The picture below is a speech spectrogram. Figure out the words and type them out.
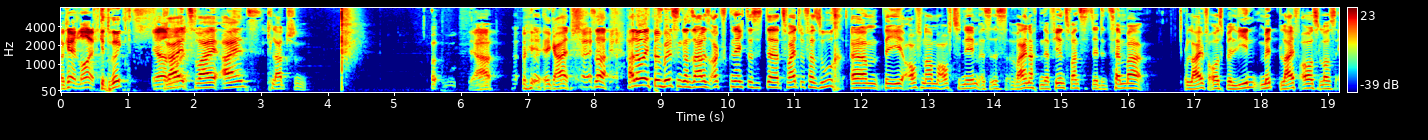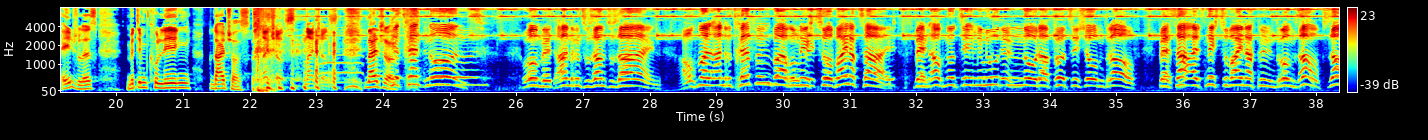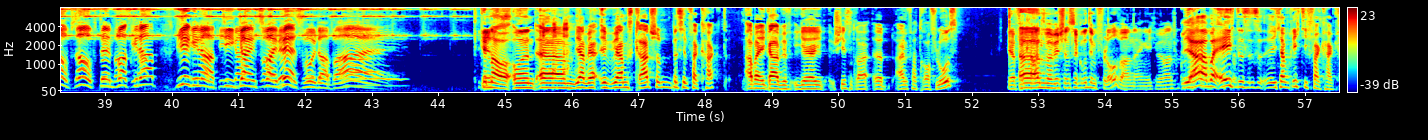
Okay, läuft. Gedrückt. Ja, 3, läuft. 2, 1, klatschen. Oh, Ja, egal. So, hallo, ich bin Wilson Gonzales Ochsknecht. Das ist der zweite Versuch, ähm, die Aufnahmen aufzunehmen. Es ist Weihnachten, der 24. Dezember, live aus Berlin, mit live aus Los Angeles, mit dem Kollegen Nightshos. Nightshows, Nightshows. Nightshos. Wir trennten uns, um mit anderen zusammen zu sein. Auch mal andere treffen, warum nicht zur Weihnachtszeit? Wenn auch nur 10 Minuten oder 40 obendrauf. Besser als nicht zu Weihnachten, drum sauf, sauf, sauf, denn was geht ab? Wir gehen ab, die geilen zwei, wer ist wohl dabei? Genau, und ähm, ja, wir, wir haben es gerade schon ein bisschen verkackt, aber egal, wir, wir schießen dra äh, einfach drauf los. Ja, verkackt, Ähm, weil wir schon so gut im Flow waren eigentlich. Wir waren gut Ja, aber echt, das ist, ich habe richtig verkackt.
